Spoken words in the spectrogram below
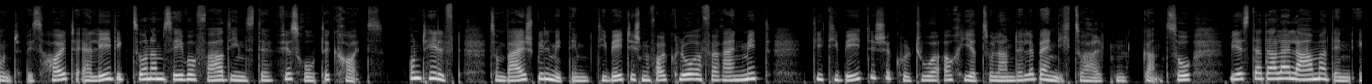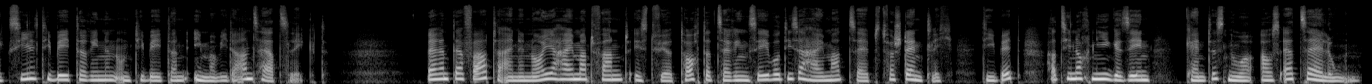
und bis heute erledigt Sonam Sevo Fahrdienste fürs Rote Kreuz und hilft zum Beispiel mit dem tibetischen Folkloreverein mit, die tibetische Kultur auch hierzulande lebendig zu halten, ganz so, wie es der Dalai Lama den Exil-Tibeterinnen und Tibetern immer wieder ans Herz legt. Während der Vater eine neue Heimat fand, ist für Tochter Zering Sevo diese Heimat selbstverständlich. Tibet hat sie noch nie gesehen, kennt es nur aus Erzählungen.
